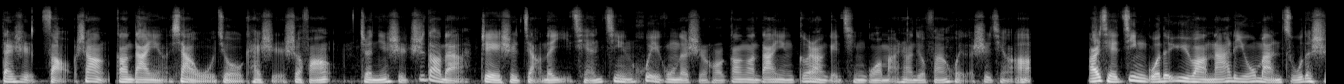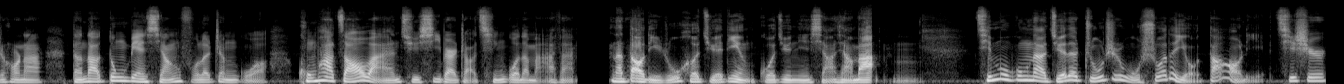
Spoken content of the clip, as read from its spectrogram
但是早上刚答应，下午就开始设防。这您是知道的，这是讲的以前晋惠公的时候，刚刚答应割让给秦国，马上就反悔的事情啊。而且晋国的欲望哪里有满足的时候呢？等到东边降服了郑国，恐怕早晚去西边找秦国的麻烦。那到底如何决定？国君您想想吧。嗯，秦穆公呢，觉得烛之武说的有道理。其实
